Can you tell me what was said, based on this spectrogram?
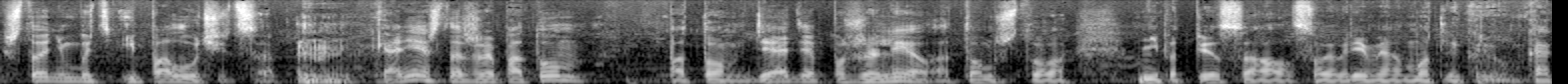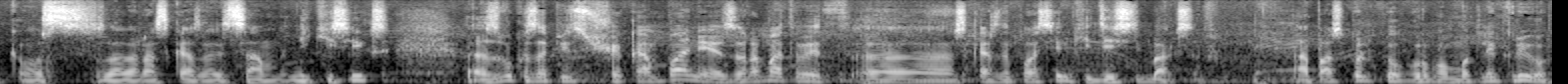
что-нибудь и получится. Конечно же, потом Потом дядя пожалел о том, что не подписал в свое время Мотли Крю. Как рассказывает сам Ники Сикс, звукозаписывающая компания зарабатывает э, с каждой пластинки 10 баксов. А поскольку группа Мотли Крю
